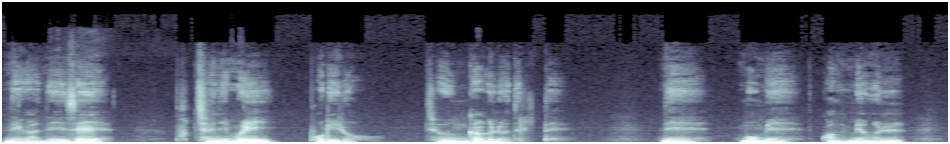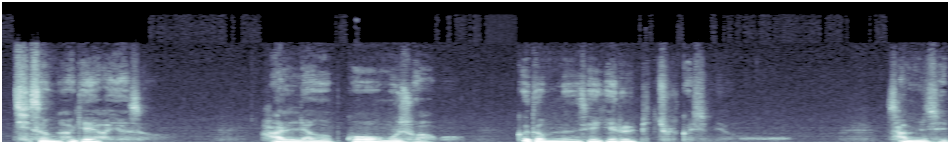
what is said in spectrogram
내가 내세에 부처님의 보리로 정각을 얻을 때 내 몸의 광명을 치성하게 하여서 한량 없고 무수하고 끝없는 세계를 비출 것이며 30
